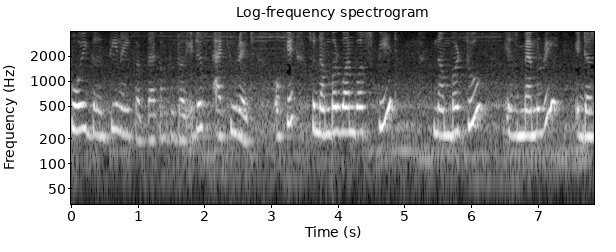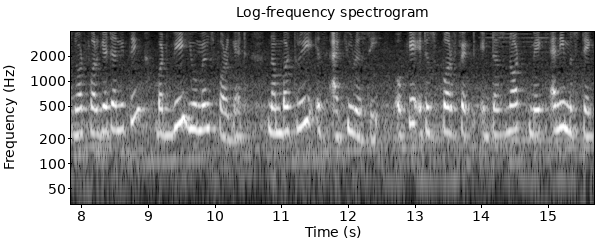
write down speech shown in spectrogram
कोई गलती नहीं करता है computer it is accurate okay so number one was speed number two is memory. It does not forget anything but we humans forget. Number 3 is accuracy. Okay it is perfect. It does not make any mistake.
